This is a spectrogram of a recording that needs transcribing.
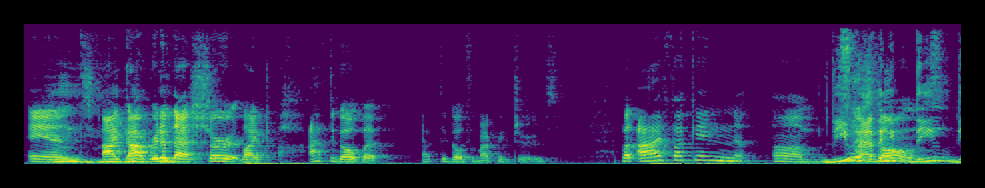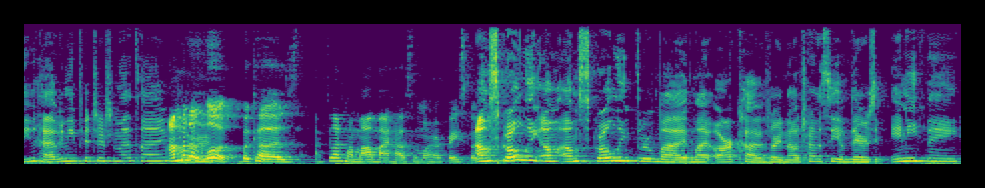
And I got rid of that shirt like I have to go but I have to go through my pictures. But I fucking um Do you have any do you do you have any pictures from that time? I'm gonna look because I feel like my mom might have some on her Facebook. I'm scrolling. I'm, I'm scrolling through my my archives right now, trying to see if there's anything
